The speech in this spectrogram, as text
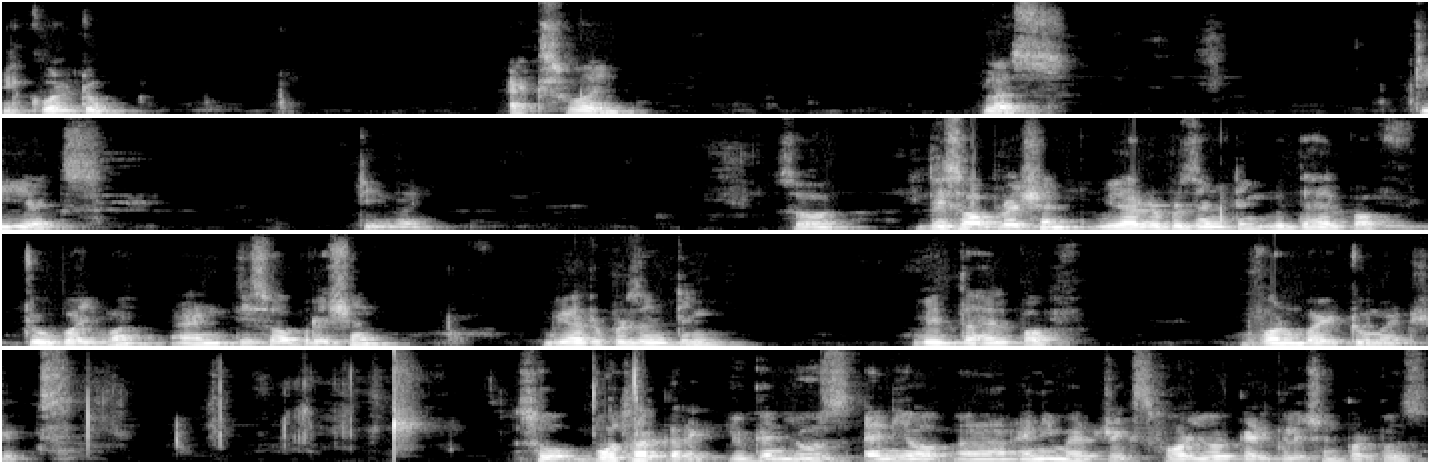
equal to xy plus tx ty so this operation we are representing with the help of 2 by 1 and this operation we are representing with the help of 1 by 2 matrix so both are correct. You can use any uh, any matrix for your calculation purpose.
